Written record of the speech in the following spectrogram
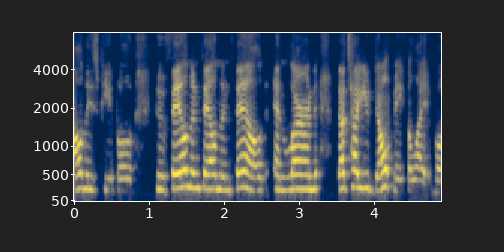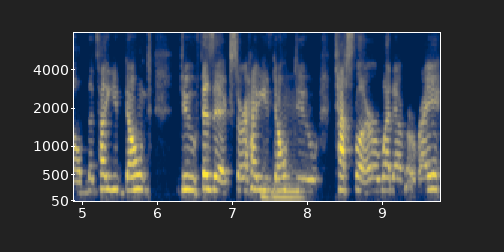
all these people who failed and failed and failed and learned that's how you don't make a light bulb, that's how you don't do physics or how you mm-hmm. don't do Tesla or whatever, right?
